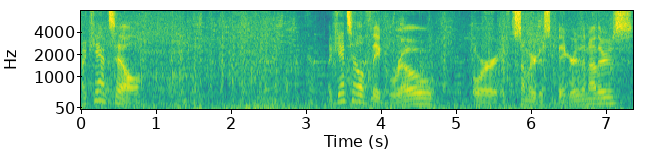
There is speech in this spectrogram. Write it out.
I can't tell. I can't tell if they grow or if some are just bigger than others.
